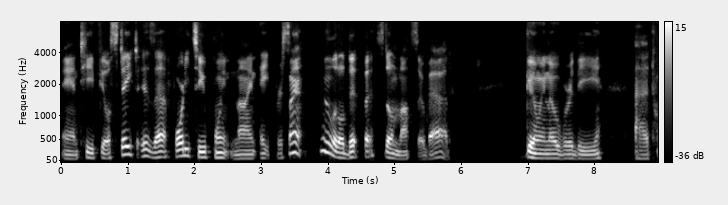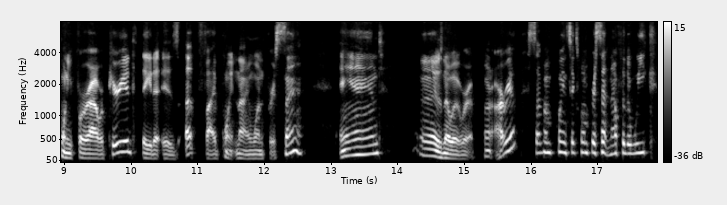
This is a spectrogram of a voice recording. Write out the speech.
And T Fuel staked is at 42.98%. A little dip, but still not so bad. Going over the uh, 24 hour period, Theta is up 5.91%. And there's no way we're up. Are we up 7.61% now for the week?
